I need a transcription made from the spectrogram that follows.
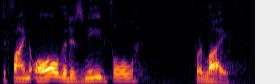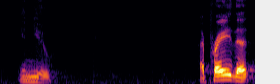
to find all that is needful for life in you. I pray that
